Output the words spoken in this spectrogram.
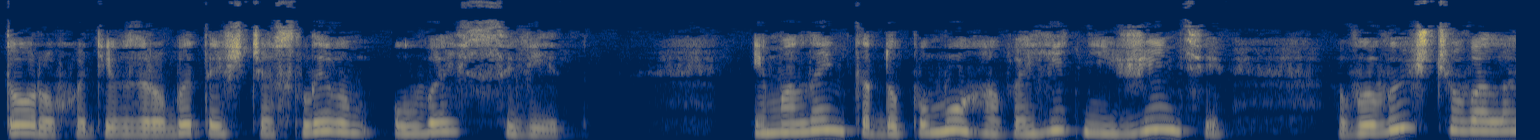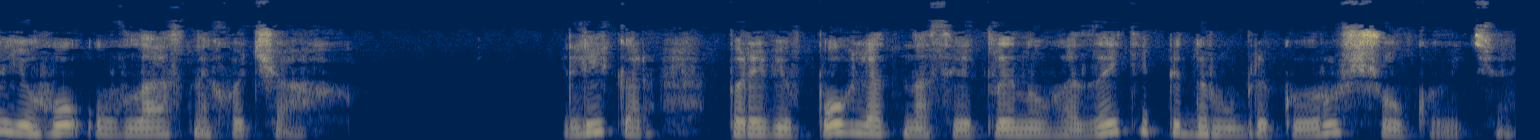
Торо хотів зробити щасливим увесь світ, і маленька допомога вагітній жінці вивищувала його у власних очах. Лікар перевів погляд на світлину в газеті під рубрикою Розшукуються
